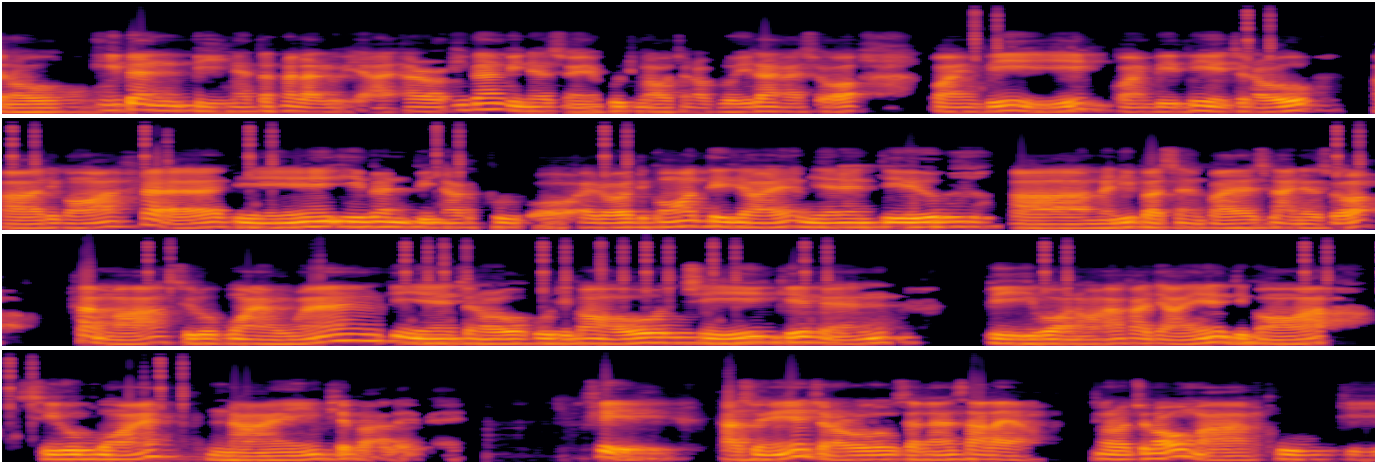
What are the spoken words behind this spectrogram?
ကျွန်တော် event b နဲ့သတ်မှတ်လိုက်လို့ရတယ်အဲ့တော့ event b နဲ့ဆိုရင်အခုဒီမှာကျွန်တော်ဘယ်လိုရေးလိုက်မလဲဆိုတော့ coin b coin b ပြီးရင်ကျွန်တော်တို့ အာဒီကောင်က head ပြီးရင် event b နောက်တစ်ခုပေါ့အဲ့တော့ဒီကောင်ကတေးကြရဲအမြဲတမ်းတေးအာ90% bias line လဲဆိုတော့ head မှာ0.1ပြီးရင်ကျွန်တော်တို့အခုဒီကောင်ကို g given b ပေါ့နော်အခါကျရင်ဒီကောင်က0.9ဖြစ်ပါလိမ့်မယ် okay ဒါဆိုရင်ကျွန်တော်တို့ဇလန်းစလိုက်အောင် အဲ့တော့ကျွန်တော်တို့မှာအခုဒီ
